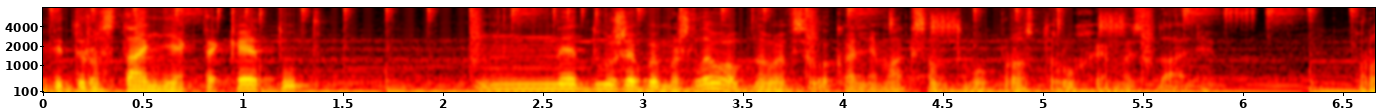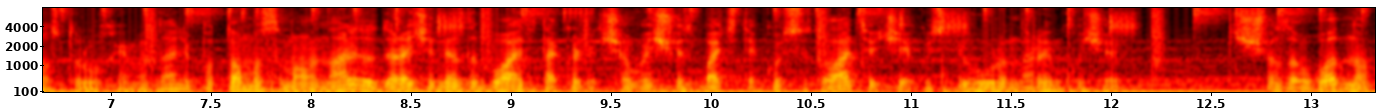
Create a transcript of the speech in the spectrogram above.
Відростання як таке тут не дуже би можливо обновився локальний максимум, тому просто рухаємось далі. Просто рухаємось далі. По тому самому аналізу, до речі, не забувайте також, якщо ви щось бачите якусь ситуацію, чи якусь фігуру на ринку, чи що завгодно.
